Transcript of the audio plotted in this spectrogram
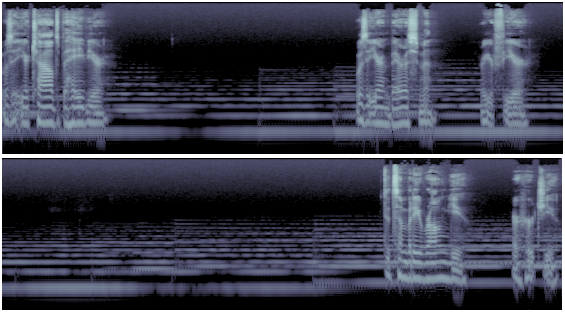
Was it your child's behavior? Was it your embarrassment or your fear? Did somebody wrong you or hurt you?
